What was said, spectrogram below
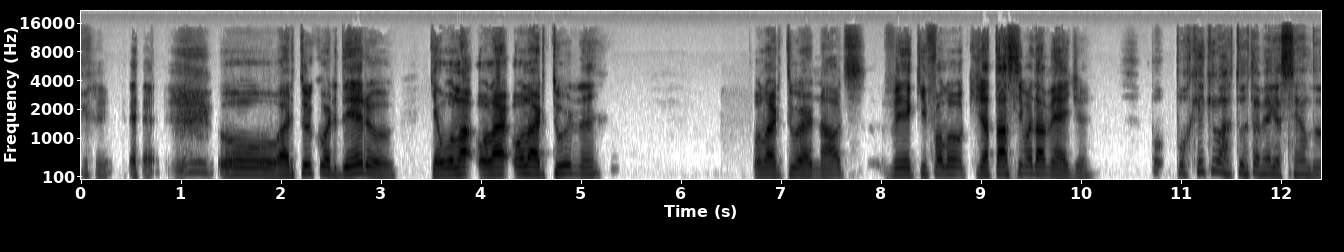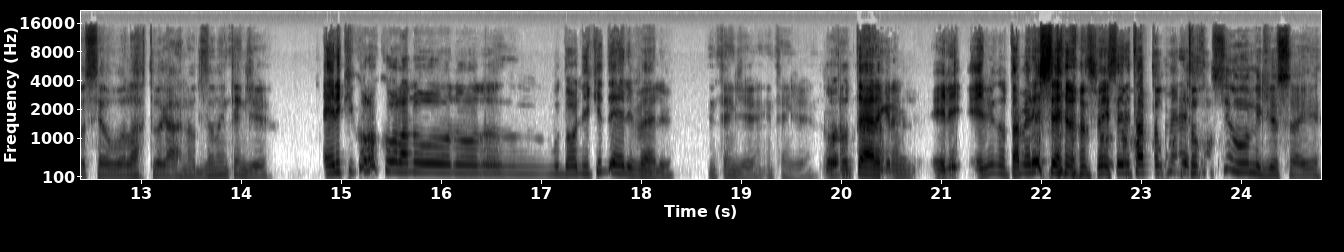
o Arthur Cordeiro, que é o Ola, Ola, Ola Arthur, né? Ola Arthur Arnauts, veio aqui e falou que já está acima da média. Por, por que, que o Arthur tá merecendo o Arthur Arnold? Eu não entendi. Ele que colocou lá no, no, no mudou o nick dele, velho. Entendi, entendi. No, no Telegram. Ele, ele não tá merecendo. Não sei tô, se ele tá. Tô, tô, com ciúme disso aí.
